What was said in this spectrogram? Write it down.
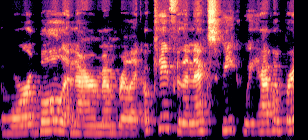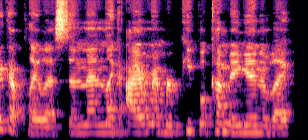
horrible. And I remember like, okay, for the next week we have a breakup playlist. And then like I remember people coming in and like,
